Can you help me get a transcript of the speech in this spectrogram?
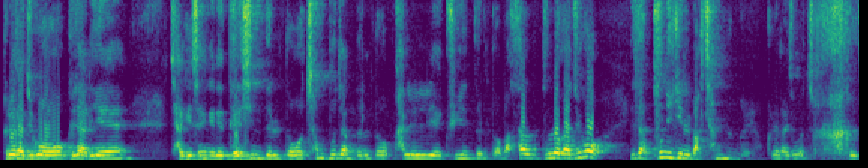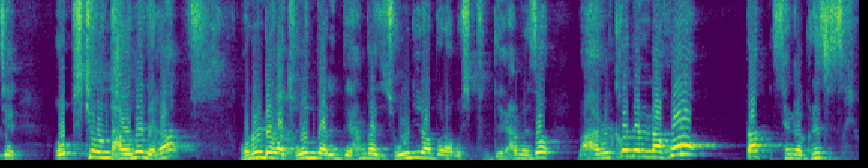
그래가지고 그 자리에 자기 생일에 대신들도 천부장들도 갈릴리의 귀인들도 막 사람 불러가지고 일단 분위기를 막 찾는 거예요. 그래가지고 쫙 이제 업 시켜놓은 다음에 내가 오늘 내가 좋은 날인데 한 가지 좋은 일 한번 하고 싶은데 하면서 말을 꺼내려고 딱 생각을 했었어요.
